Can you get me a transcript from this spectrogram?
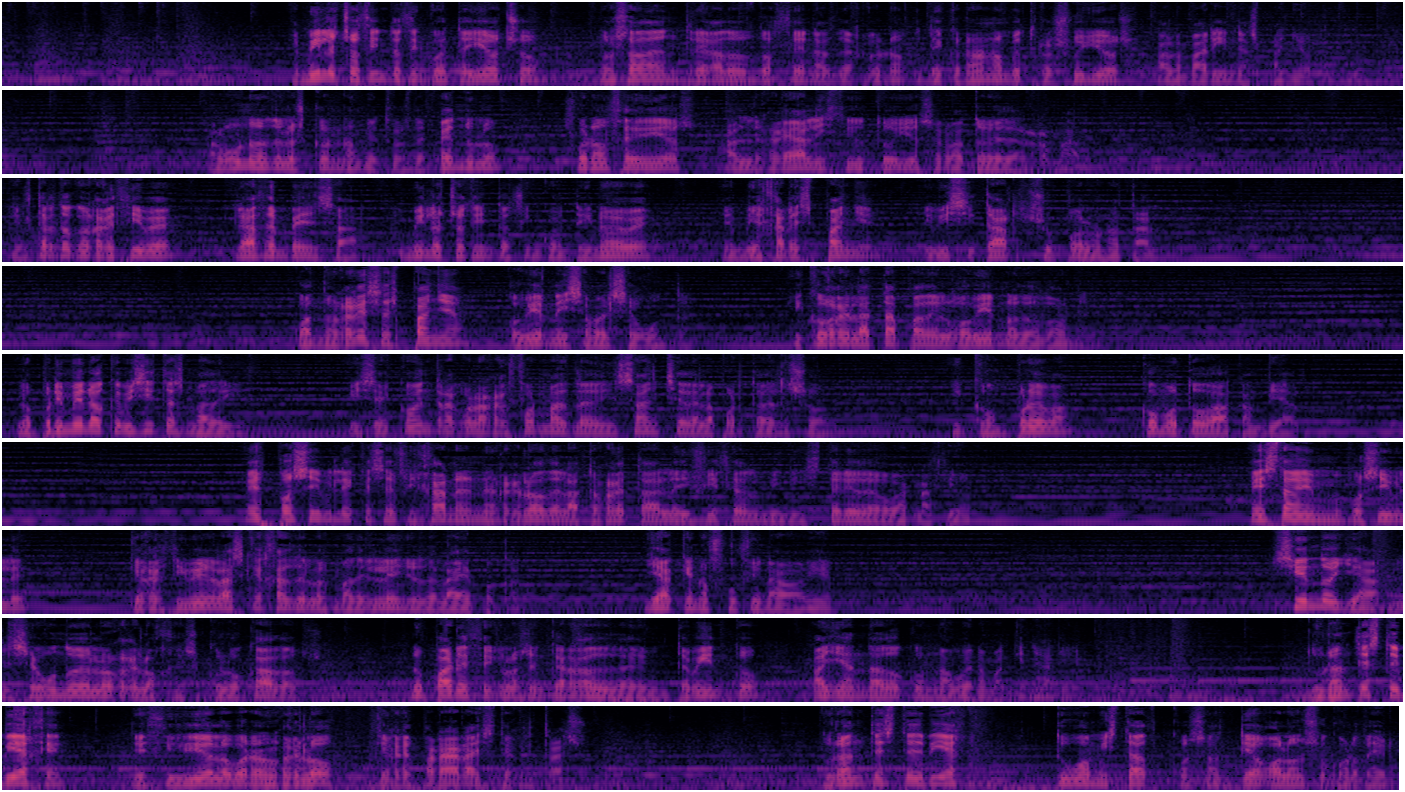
En 1858, Losada entrega dos docenas de cronómetros suyos a la Marina Española. Algunos de los cronómetros de péndulo fueron cedidos al Real Instituto y Observatorio de la Armada el trato que recibe le hace pensar en 1859 en viajar a España y visitar su pueblo natal. Cuando regresa a España, gobierna Isabel II y corre la etapa del gobierno de O'Donnell. Lo primero que visita es Madrid y se encuentra con las reformas del ensanche de la Puerta del Sol y comprueba cómo todo ha cambiado. Es posible que se fijaran en el reloj de la torreta del edificio del Ministerio de Gobernación. Es también muy posible que recibiera las quejas de los madrileños de la época, ya que no funcionaba bien. Siendo ya el segundo de los relojes colocados, no parece que los encargados del ayuntamiento hayan dado con una buena maquinaria. Durante este viaje, decidió elaborar un reloj que reparara este retraso. Durante este viaje tuvo amistad con Santiago Alonso Cordero.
